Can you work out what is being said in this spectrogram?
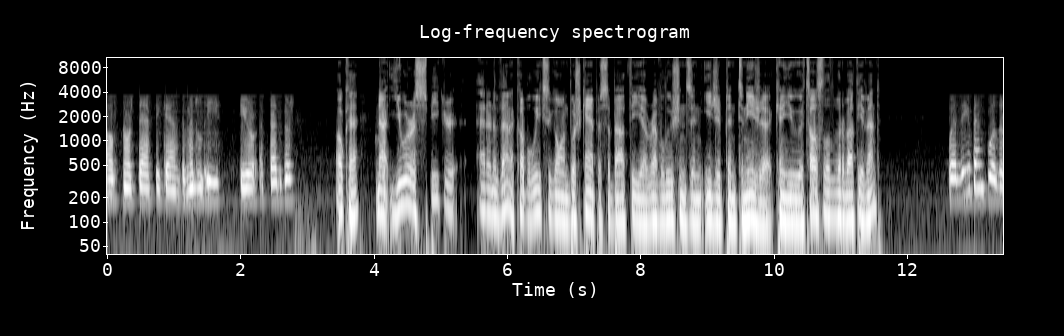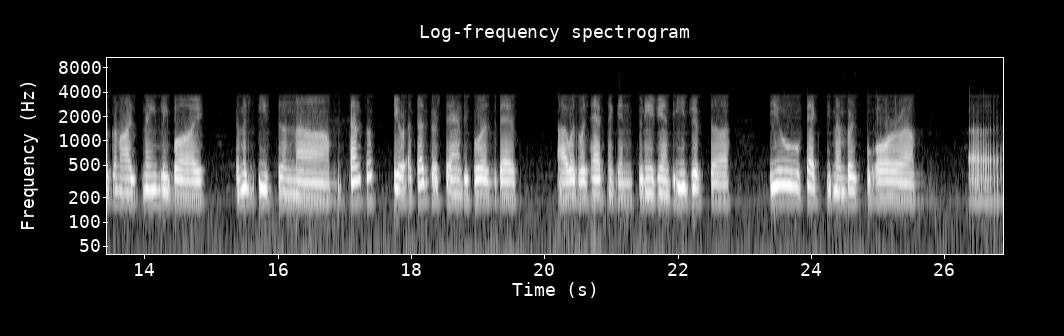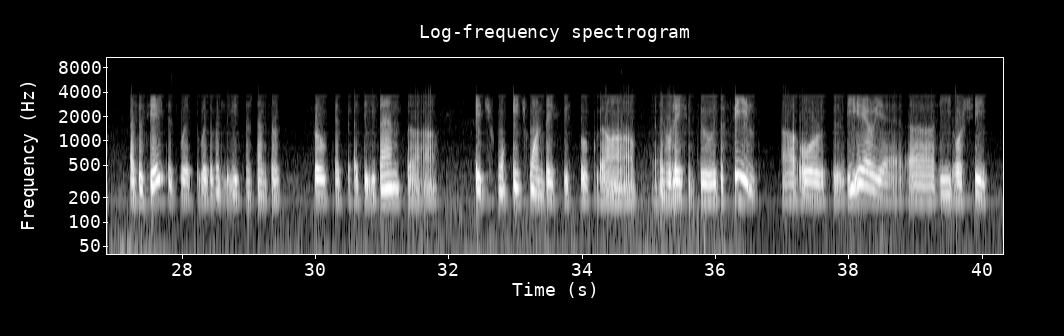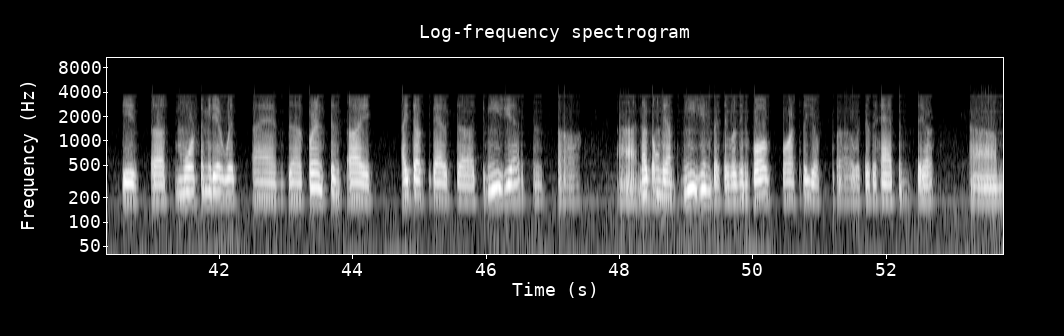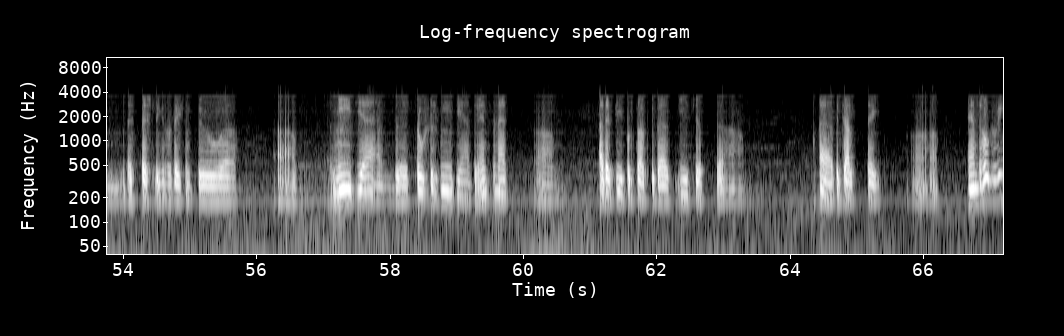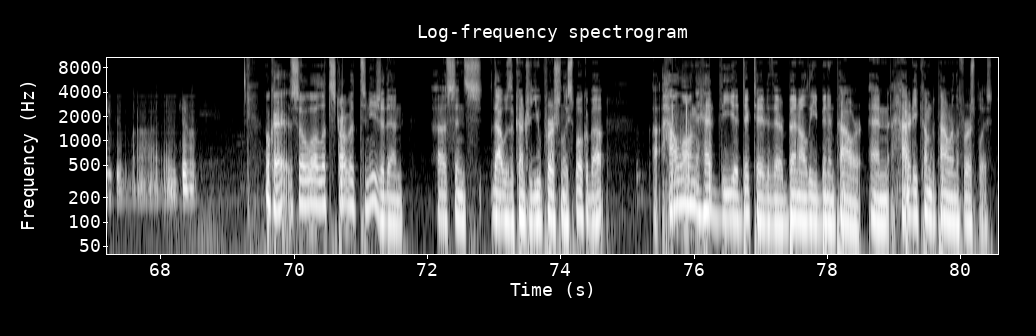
of North Africa and the Middle East here at Rutgers. Okay. Now, you were a speaker at an event a couple weeks ago on Busch campus about the uh, revolutions in Egypt and Tunisia. Can you tell us a little bit about the event? Well, the event was organized mainly by the Middle Eastern um, Center here at Rutgers, and it was about uh, what was happening in Tunisia and Egypt. Uh, few faculty members who are um, uh, associated with, with the Middle Eastern Center spoke at, at the event. Uh, each, one, each one basically spoke uh, in relation to the field uh, or the, the area uh, he or she is uh, more familiar with. And uh, for instance, I I talked about uh, Tunisia since uh, uh, not only I'm Tunisian, but I was involved partly of uh, whatever happened there, um, especially in relation to uh, um, media and uh, social media and the internet. Um, other people talked about Egypt, uh, uh, the Gulf states, uh, and the whole region uh, in general. Okay, so uh, let's start with Tunisia then, uh, since that was the country you personally spoke about. Uh, how long had the uh, dictator there, Ben Ali, been in power, and how did he come to power in the first place?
